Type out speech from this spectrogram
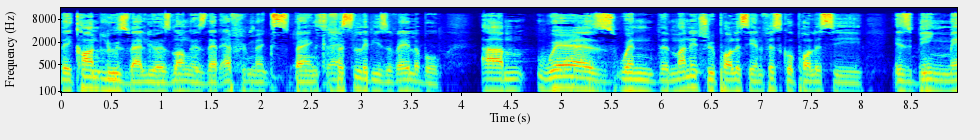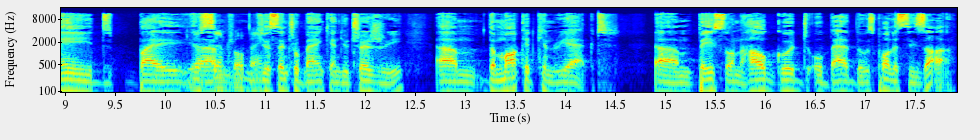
they can't lose value as long as that Afrexim Bank facility is available. Um, whereas when the monetary policy and fiscal policy is being made by um, central bank. your central bank and your treasury, um, the market can react um, based on how good or bad those policies are.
